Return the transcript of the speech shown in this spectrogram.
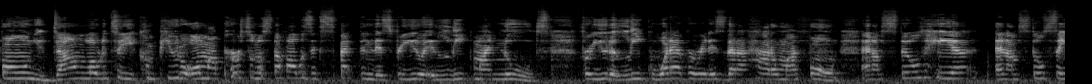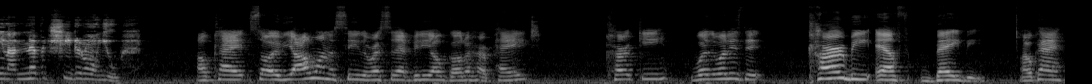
phone. You downloaded to your computer all my personal stuff. I was expecting this for you to leak my nudes, for you to leak whatever it is that I had on my phone. And I'm still here and I'm still saying I never cheated on you. Okay, so if y'all want to see the rest of that video, go to her page, Kirky. What what is it? Kirby F Baby. Okay,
